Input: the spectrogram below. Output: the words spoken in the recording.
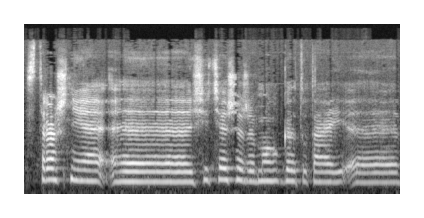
Strasznie e, się cieszę, że mogę tutaj e,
